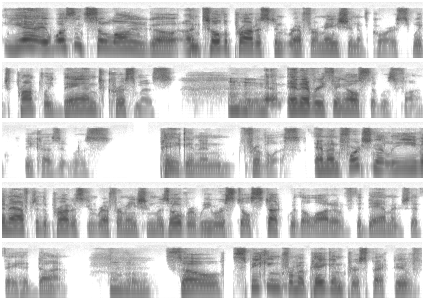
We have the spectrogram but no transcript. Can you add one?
yeah, it wasn't so long ago until the Protestant Reformation, of course, which promptly banned Christmas Mhm. and, and everything else that was fun because it was pagan and frivolous. And unfortunately, even after the Protestant Reformation was over, we were still stuck with a lot of the damage that they had done. Mhm. So, speaking from a pagan perspective,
